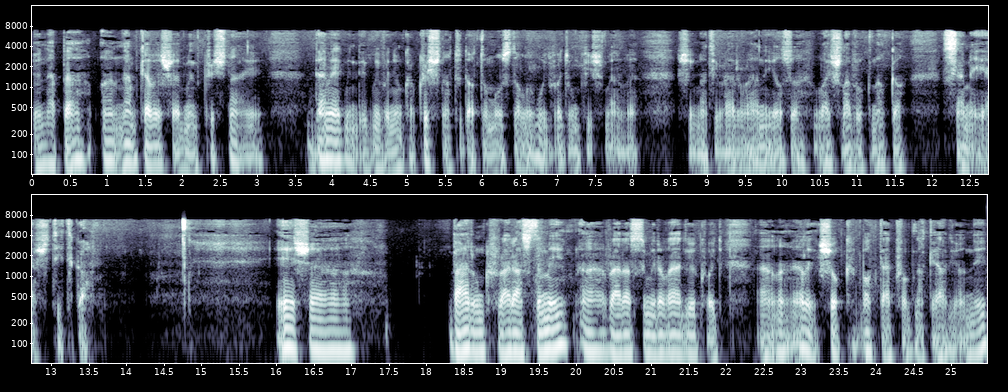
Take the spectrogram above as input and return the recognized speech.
ünnepe nem kevesebb, mint Krishnáé de még mindig mi vagyunk a Krishna tudatú mozdalom, úgy vagyunk ismerve. Simati Várváni az a Vajslavoknak a személyes titka. És uh, várunk Rárasztami, uh, Rárasztamira várjuk, hogy uh, elég sok bakták fognak eljönni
